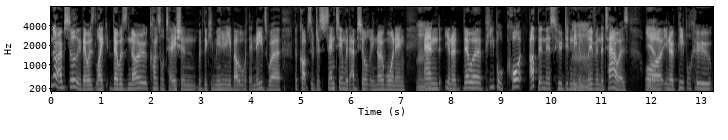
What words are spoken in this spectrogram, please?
No, absolutely. There was like there was no consultation with the community about what their needs were. The cops were just sent in with absolutely no warning, Mm. and you know there were people caught up in this who didn't even live in the towers, or Mm. Yeah. you know people who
